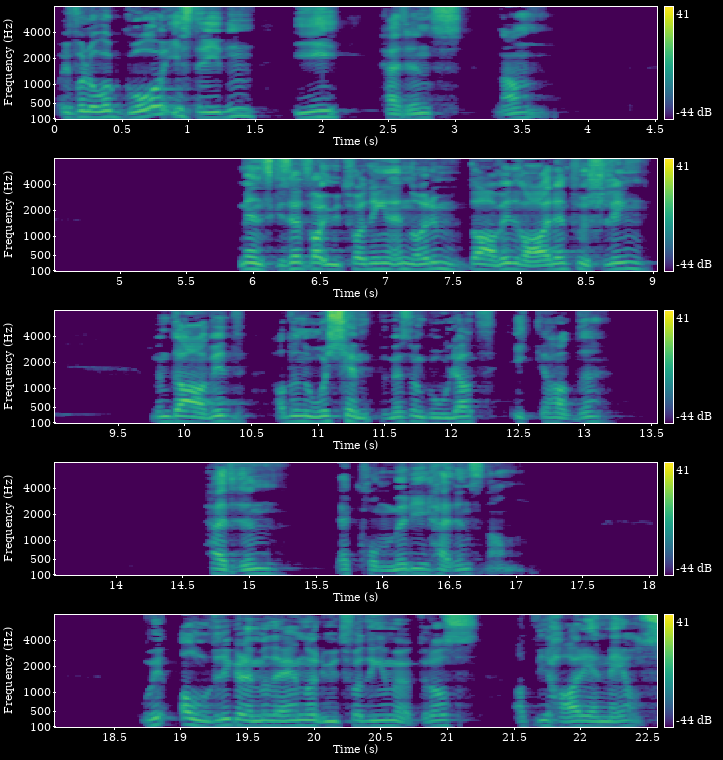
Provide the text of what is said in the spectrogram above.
Og vi får lov å gå i striden i Herrens navn. Menneskesett var utfordringen enorm. David var en pusling. Men David hadde noe å kjempe med som Goliat ikke hadde. Herren, jeg kommer i Herrens navn. Og vi aldri glemme det når utfordringer møter oss, at vi har en med oss.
